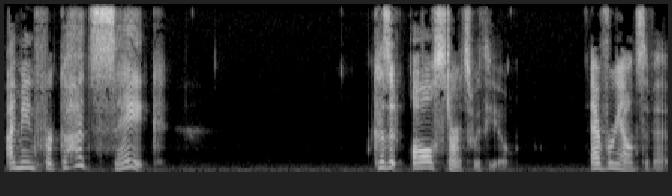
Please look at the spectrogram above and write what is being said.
I mean, for God's sake. Because it all starts with you, every ounce of it.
